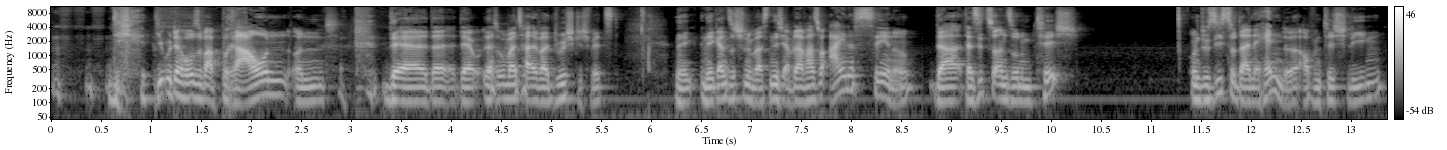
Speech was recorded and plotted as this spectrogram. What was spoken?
die, die Unterhose war braun und der, der, der, das Oberteil war durchgeschwitzt. Nee, nee, ganz so schlimm war es nicht. Aber da war so eine Szene, da, da sitzt du an so einem Tisch und du siehst so deine Hände auf dem Tisch liegen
